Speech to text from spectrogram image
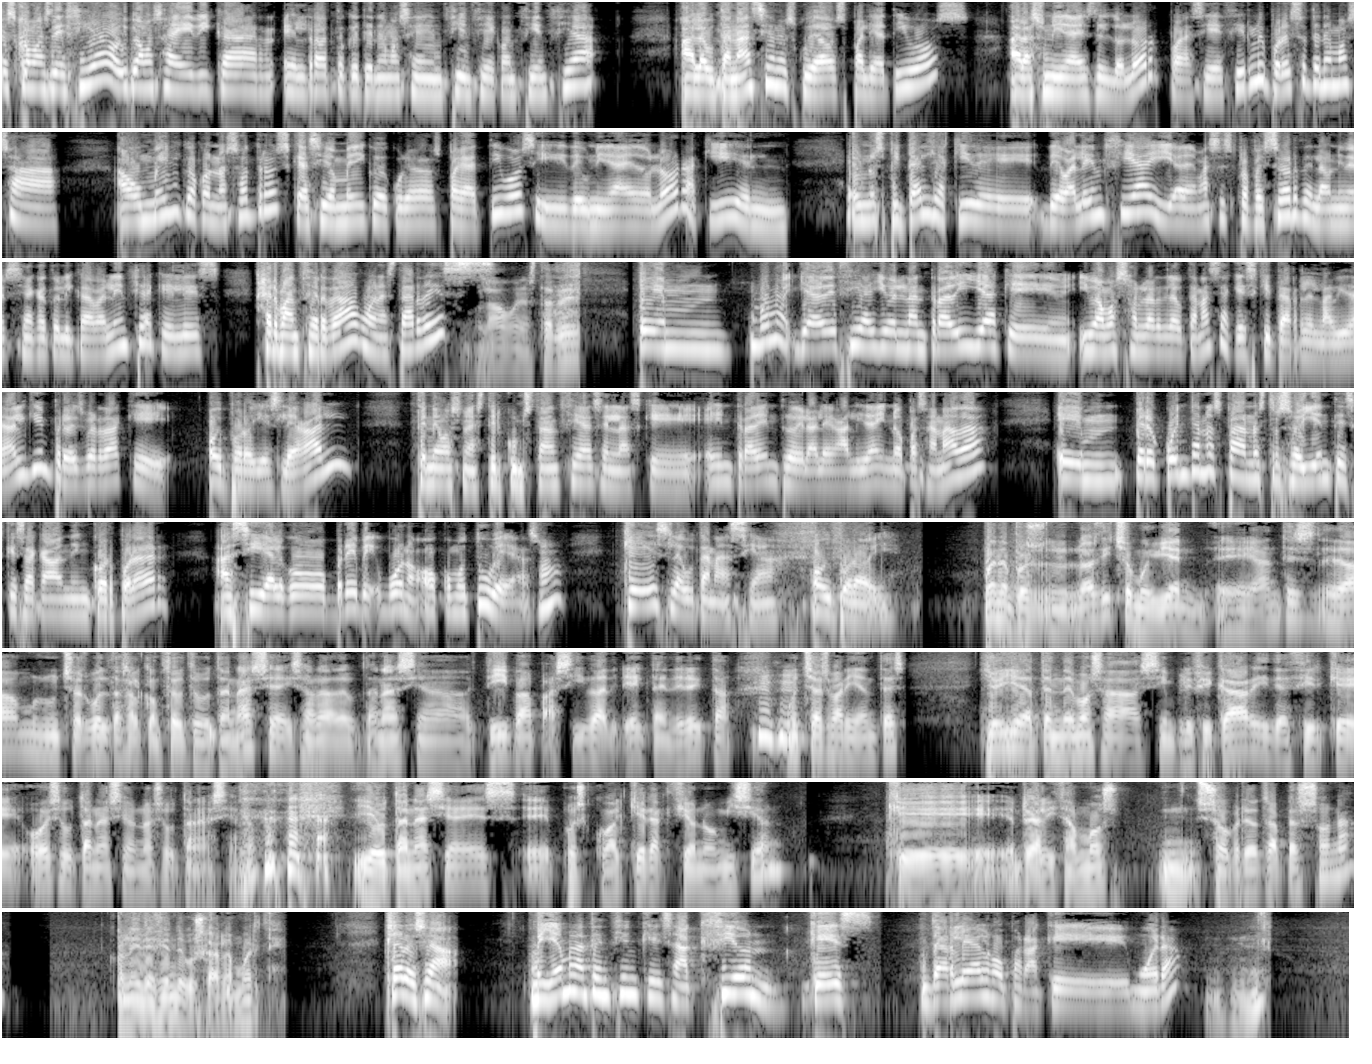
Pues como os decía, hoy vamos a dedicar el rato que tenemos en Ciencia y Conciencia a la eutanasia, a los cuidados paliativos, a las unidades del dolor, por así decirlo, y por eso tenemos a, un médico con nosotros, que ha sido médico de cuidados paliativos y de unidad de dolor aquí en, un hospital de aquí de, Valencia y además es profesor de la Universidad Católica de Valencia, que él es Germán Cerdá. Buenas tardes. Hola, buenas tardes. Em, bueno, ya decía yo en la entradilla que íbamos a hablar de la eutanasia, que es quitarle la vida a alguien, pero es verdad que hoy por hoy es legal, tenemos unas circunstancias en las que entra dentro de la legalidad y no pasa nada. Em, pero cuéntanos para nuestros oyentes que se acaban de incorporar, así algo breve, bueno, o como tú veas, ¿no? ¿Qué es la eutanasia hoy por hoy? Bueno, pues lo has dicho muy bien. Eh, antes le dábamos muchas vueltas al concepto de eutanasia y se hablaba de eutanasia activa, pasiva, directa, indirecta, muchas variantes. Y hoy ya tendemos a simplificar y decir que o es eutanasia o no es eutanasia, ¿no? y eutanasia es eh, pues cualquier acción o omisión que realizamos mm, sobre otra persona con la intención de buscar la muerte. Claro, o sea, me llama la atención que esa acción que es darle algo para que muera,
